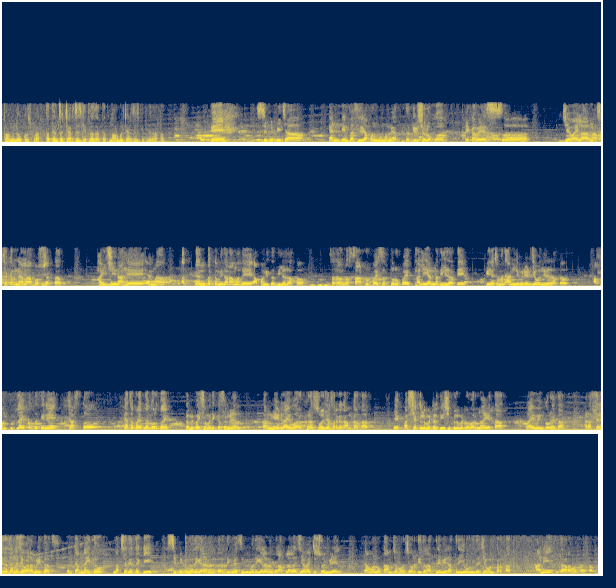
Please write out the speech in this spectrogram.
तो आम्ही लवकरच आत्ता त्यांचं चार्जेस घेतला जातात नॉर्मल चार्जेस घेतले जातात. ते सी पी पीच्या कॅन्टीन फॅसिलिटी आपण म्हणूयात. तिथं दीडशे लोक एका वेळेस जेवायला नाश्ता करण्याला बसू शकतात. हायजीन आहे यांना अत्यंत कमी दरामध्ये आपण इथं दिलं जातं. साधारणतः साठ रुपये सत्तर रुपये थाली यांना दिली जाते की ज्याच्यामध्ये अनलिमिटेड जेवण दिलं जातं. आपण कुठल्याही पद्धतीने जास्त ण्याचा प्रयत्न करतोय कमी पैशामध्ये कसं मिळेल? कारण हे ड्रायव्हर खरंच सोल्जरसारखं काम करतात. एक पाचशे किलोमीटर तीनशे किलोमीटरवरनं येतात ड्रायव्हिंग करून येतात. रस्त्याने तर त्यांना जेवायला मिळतंच पण त्यांना इथं लक्षात येतं की सी पी गेल्यानंतर दिव्या सी मध्ये गेल्यानंतर आपल्याला जेवायची सोय मिळेल. त्यामुळे लोक आमच्या भरोश्यावरती इथं रात्री बेरात्री येऊन इथं जेवण करतात आणि इथं आरामात करतात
